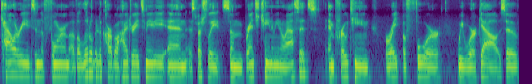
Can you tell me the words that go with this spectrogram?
calories in the form of a little bit of carbohydrates, maybe, and especially some branched chain amino acids and protein right before we work out. So,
